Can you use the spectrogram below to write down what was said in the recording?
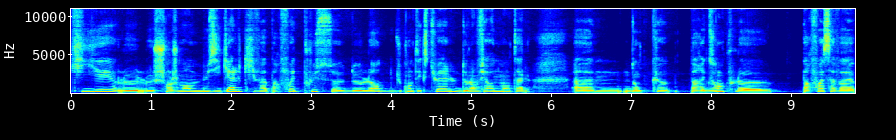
qui est le, changement musical, qui va parfois être plus de l'ordre du contextuel, de l'environnemental. donc, par exemple, Parfois, ça va,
